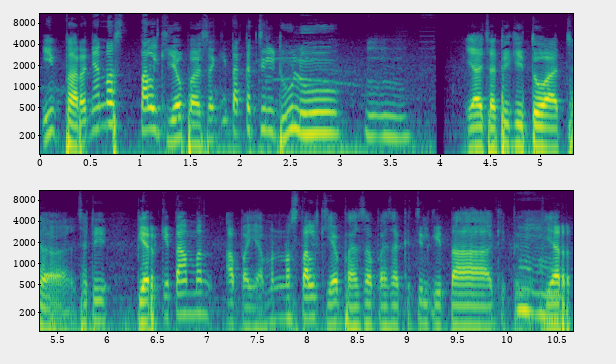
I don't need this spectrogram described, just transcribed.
ibaratnya nostalgia bahasa kita kecil dulu. Mm-mm. Ya jadi gitu aja. Jadi biar kita men apa ya menostalgia bahasa-bahasa kecil kita gitu. Mm-mm. biar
